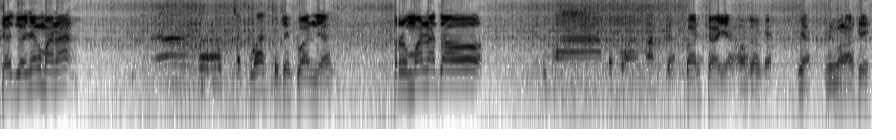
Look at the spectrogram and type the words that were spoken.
Jadwalnya ke mana? Ke Cebuan Ke ya? Perumahan atau rumah pemuan warga. warga ya? Oke oke. Ya terima kasih.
